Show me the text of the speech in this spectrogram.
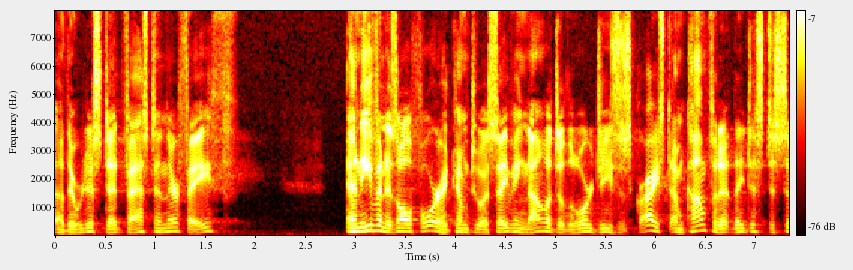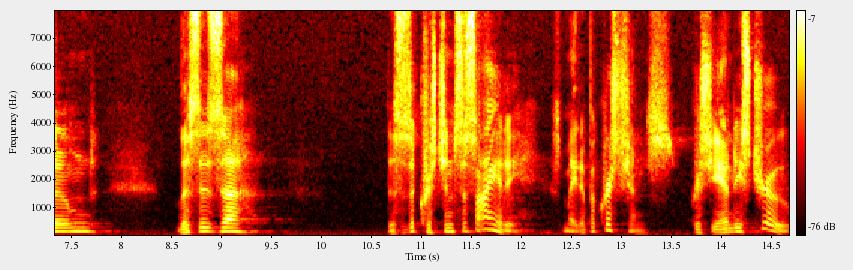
Uh, they were just steadfast in their faith. And even as all four had come to a saving knowledge of the Lord Jesus Christ, I'm confident they just assumed this is a, this is a Christian society. It's made up of Christians. Christianity's true.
